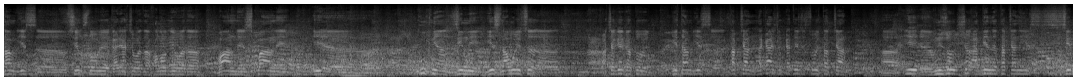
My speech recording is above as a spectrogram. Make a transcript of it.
там есть э, все условия, горячая вода, холодная вода, ванны, спальни и э, кухня зимняя. Есть на улице э, очаге готовят. И там есть э, топчан, на каждом коттедже свой топчан. А, И э, внизу еще отдельно топчан есть, семь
